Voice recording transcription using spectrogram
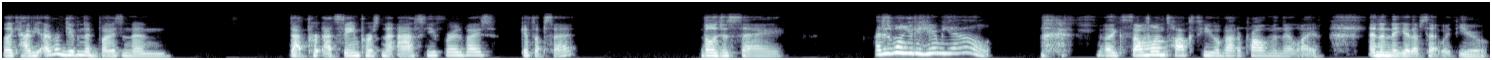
Like, have you ever given advice and then that per- that same person that asks you for advice gets upset? they'll just say, I just want you to hear me out. like someone talks to you about a problem in their life and then they get upset with you.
